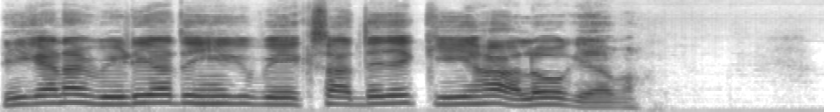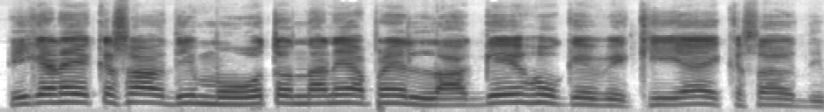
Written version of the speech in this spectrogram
ਠੀਕ ਹੈ ਨਾ? ਵੀਡੀਓ ਤੁਸੀਂ ਵੇਖ ਸਕਦੇ ਜੇ ਕੀ ਹਾਲ ਹੋ ਗਿਆ ਵਾ। ਠੀਕ ਹੈ ਨਾ? ਇੱਕ ਹਿਸਾਬ ਦੀ ਮੌਤ ਉਹਨਾਂ ਨੇ ਆਪਣੇ ਲਾਗੇ ਹੋ ਕੇ ਵੇਖੀ ਆ, ਇੱਕ ਹਿਸਾਬ ਦੀ।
